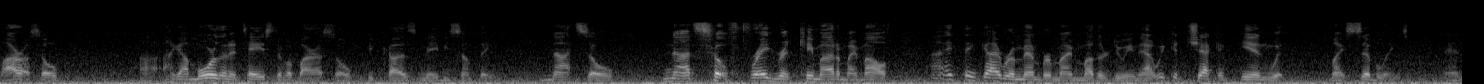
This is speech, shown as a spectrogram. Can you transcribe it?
bar of soap. Uh, I got more than a taste of a bar of soap because maybe something not so not so fragrant came out of my mouth. I think I remember my mother doing that. We could check in with my siblings, and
